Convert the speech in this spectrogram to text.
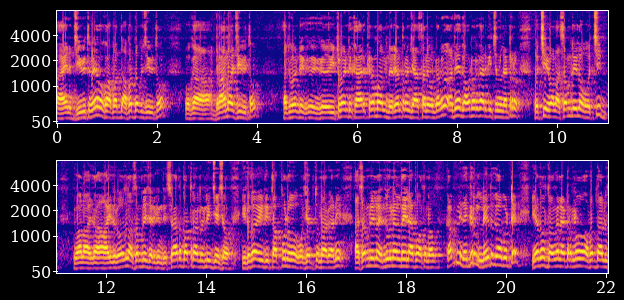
ఆయన జీవితమే ఒక అబద్ధ అబద్ధపు జీవితం ఒక డ్రామా జీవితం. అటువంటి ఇటువంటి కార్యక్రమాలు నిరంతరం చేస్తూనే ఉంటారు. అదే గవర్నర్ గారికి ఇచ్చిన లెటర్ వచ్చి ఇవాళ అసెంబ్లీలో వచ్చి ఇవాళ ఐదు రోజులు అసెంబ్లీ జరిగింది. శ్వేతపత్రాలు రిలీజ్ చేసాం ఇదిగో ఇది తప్పులు చెప్తున్నారు అని అసెంబ్లీలో ఎందుకు నిలదీయలేకపోతున్నావు? కాబట్టి నీ దగ్గర లేదు కాబట్టి ఏదో దొంగ లెటర్లు అబద్ధాలు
